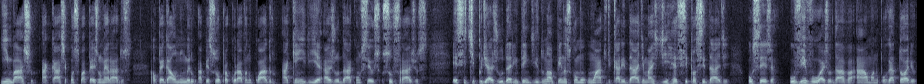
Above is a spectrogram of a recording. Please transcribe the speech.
e embaixo a caixa com os papéis numerados. Ao pegar o número, a pessoa procurava no quadro a quem iria ajudar com seus sufrágios. Esse tipo de ajuda era entendido não apenas como um ato de caridade, mas de reciprocidade. Ou seja, o vivo ajudava a alma no purgatório,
